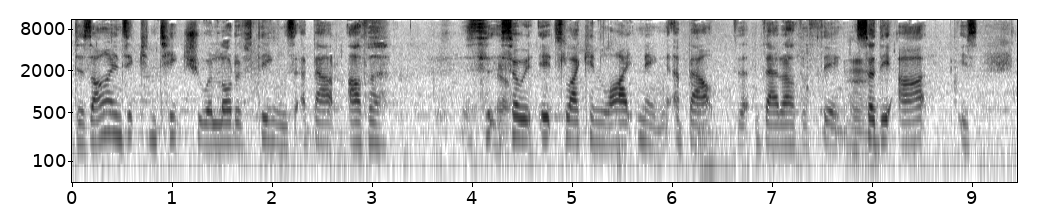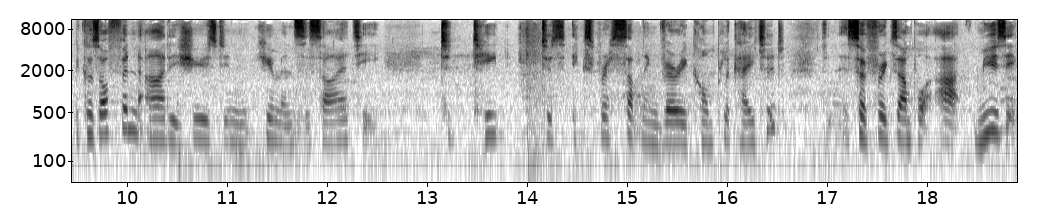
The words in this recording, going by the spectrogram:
designs, it can teach you a lot of things about other. S- Yeah. So it, it's like enlightening about th- that other thing. So the art is because often art is used in human society to teach to express something very complicated. So, for example, art, music,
